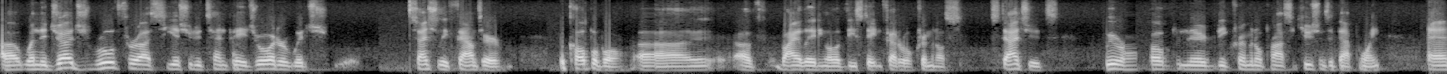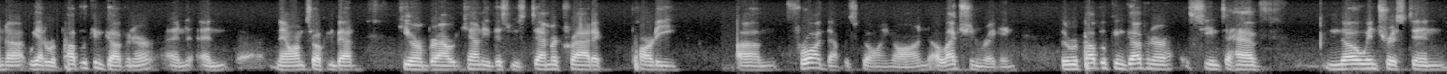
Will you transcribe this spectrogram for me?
Uh, when the judge ruled for us, he issued a 10 page order, which essentially found her culpable uh, of violating all of these state and federal criminal s- statutes. We were hoping there'd be criminal prosecutions at that point. And uh, we had a Republican governor, and, and uh, now I'm talking about here in Broward County, this was Democratic Party um, fraud that was going on, election rigging. The Republican governor seemed to have no interest in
